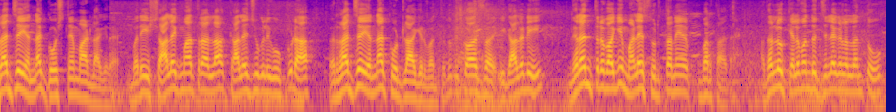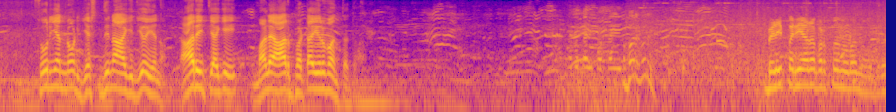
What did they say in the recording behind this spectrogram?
ರಜೆಯನ್ನು ಘೋಷಣೆ ಮಾಡಲಾಗಿದೆ. ಬರೀ ಶಾಲೆಗೆ ಮಾತ್ರ ಅಲ್ಲ, ಕಾಲೇಜುಗಳಿಗೂ ಕೂಡ ರಜೆಯನ್ನು ಕೊಡಲಾಗಿರುವಂಥದ್ದು ಬಿಕಾಸ್ ಈಗ ಆಲ್ರೆಡಿ ನಿರಂತರವಾಗಿ ಮಳೆ ಸುರ್ತಾನೆ ಬರ್ತಾ ಇದೆ. ಅದರಲ್ಲೂ ಕೆಲವೊಂದು ಜಿಲ್ಲೆಗಳಲ್ಲಂತೂ ಸೂರ್ಯನ ನೋಡಿ ಎಷ್ಟು ದಿನ ಆಗಿದೆಯೋ ಏನೋ, ಆ ರೀತಿಯಾಗಿ ಮಳೆ ಆರ್ಭಟ ಇರುವಂಥದ್ದು. ಬೆಳಿ ಪರಿಹಾರ ಬರ್ತದೆ ನೋಡೋಣ ಹೋದ್ರೆ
